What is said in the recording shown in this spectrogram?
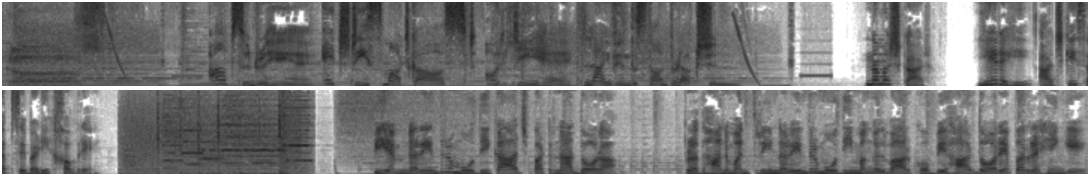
कास्ट आप सुन रहे हैं एच डी स्मार्ट कास्ट और ये है लाइव हिंदुस्तान प्रोडक्शन नमस्कार ये रही आज की सबसे बड़ी खबरें। पीएम नरेंद्र मोदी का आज पटना दौरा। प्रधानमंत्री नरेंद्र मोदी मंगलवार को बिहार दौरे पर रहेंगे।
